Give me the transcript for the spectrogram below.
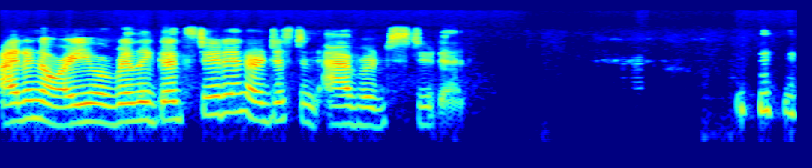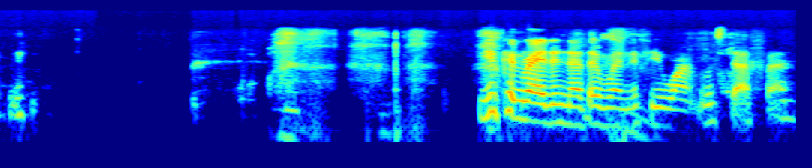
I don't know, are you a really good student or just an average student? you can write another one if you want, Mustafa.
